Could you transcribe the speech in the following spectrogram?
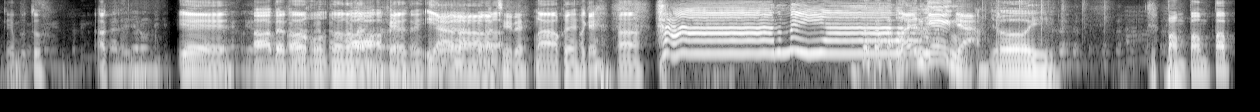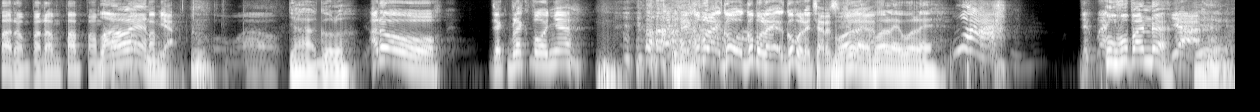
kayak butuh. Oke. Iya. iya, iya. Oh, biar Oh, kelihatan. kelihatan. Oh, Oke, oke. Iya, Ya, nggak, gua nggak, ngasih deh. nggak, oke. Oke. Ah. Lion King. Ya. Yoi. Pam pam pam pam pam pam pam ya. Jago loh. Aduh. Jack Black pokoknya. eh, gue boleh, gue, gue boleh, gue boleh cari Boleh, boleh, boleh. Jack Black. Kung Fu Panda. Ya. Iya.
